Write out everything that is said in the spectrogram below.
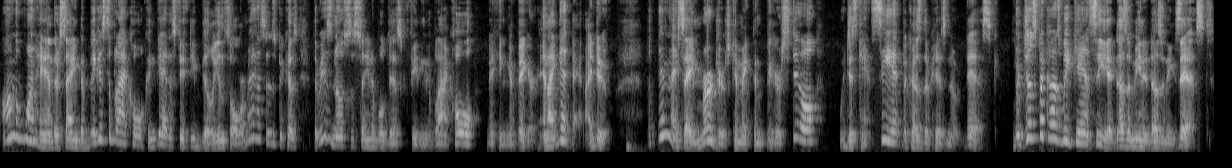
On the one hand, they're saying the biggest a black hole can get is 50 billion solar masses because there is no sustainable disk feeding the black hole, making it bigger. And I get that, I do. But then they say mergers can make them bigger still, we just can't see it because there is no disk. But just because we can't see it doesn't mean it doesn't exist.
